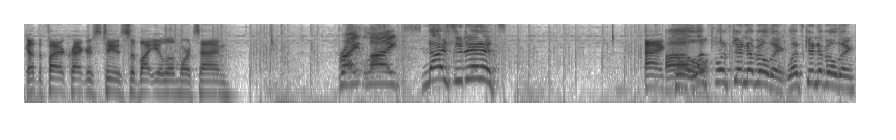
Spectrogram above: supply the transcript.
Got the firecrackers too, so bought you a little more time. Bright lights. Nice, you did it. All right, cool. Uh, let's let's get in a building. Let's get in a building.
